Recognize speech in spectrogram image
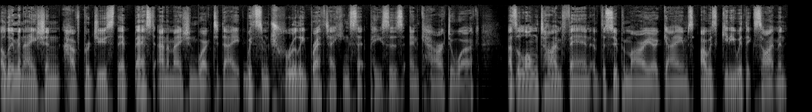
Illumination have produced their best animation work to date with some truly breathtaking set pieces and character work. As a longtime fan of the Super Mario games, I was giddy with excitement,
